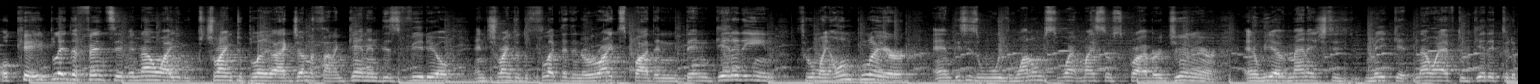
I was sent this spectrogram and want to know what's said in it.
Okay, he played defensive and now I'm trying to play like Jonathan again in this video and trying to deflect it in the right spot and then get it in through my own player and this is with one of my subscriber Junior and we have managed to make it. Now I have to get it to the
